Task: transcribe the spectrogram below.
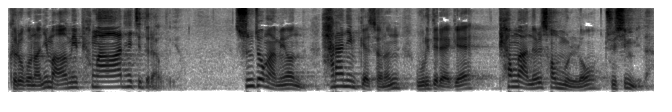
그러고 나니 마음이 평안해지더라고요. 순종하면 하나님께서는 우리들에게 평안을 선물로 주십니다.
